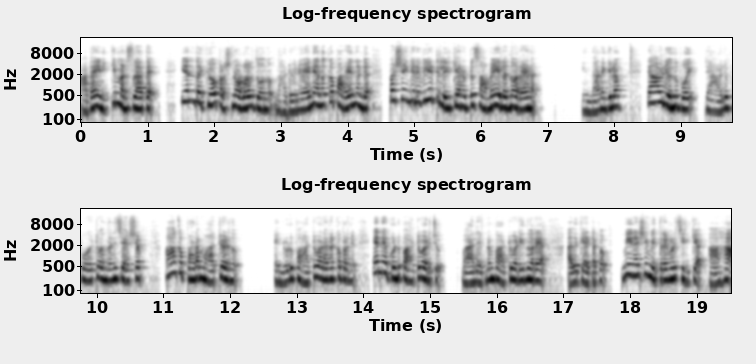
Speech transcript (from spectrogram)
അതാ എനിക്കും മനസ്സിലാത്തെ. എന്തൊക്കെയോ പ്രശ്നമുള്ളവർ തോന്നുന്നു. നടുവിനുവേന എന്നൊക്കെ പറയുന്നുണ്ട്. പക്ഷേ എങ്കിൽ വീട്ടിലിരിക്കാനൊട്ട് സമയമില്ലെന്ന് പറയണം. ഇന്നാണെങ്കിലോ? രാവിലെ ഒന്ന് പോയി. രാവിലെ പോയിട്ട് വന്നതിന് ശേഷം ആകെ പടം മാറ്റുമായിരുന്നു എന്നോട് പാട്ട് പാടാനൊക്കെ പറഞ്ഞു. എന്നെ കൊണ്ട് പാട്ട് പഠിച്ചു ബാലേട്ടനും പാട്ട് പാടി എന്ന് പറയാ. അത് കേട്ടപ്പം മീനാക്ഷിയും മിത്രം കൂടെ ചിരിക്കുക ആഹാ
